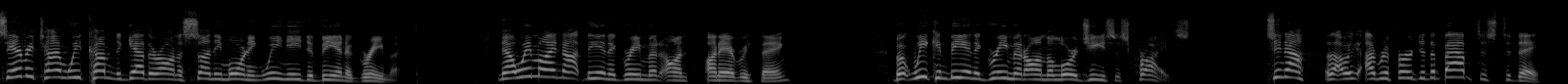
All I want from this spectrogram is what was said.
See, every time we come together on a Sunday morning, we need to be in agreement. Now, we might not be in agreement on, on everything, but we can be in agreement on the Lord Jesus Christ. See, now, I referred to the Baptists today.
